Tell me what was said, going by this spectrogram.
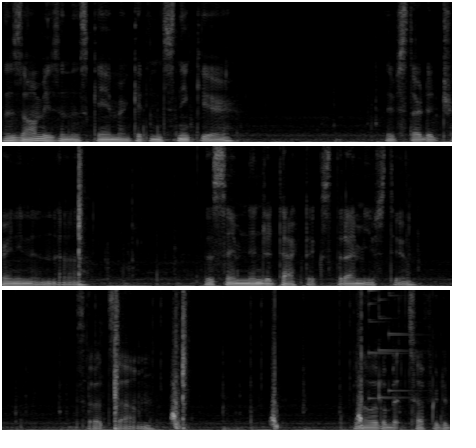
The zombies in this game are getting sneakier they've started training in uh, the same ninja tactics that I'm used to. So it's um been a little bit tougher to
